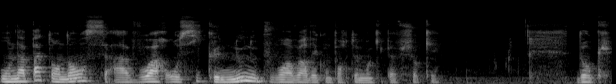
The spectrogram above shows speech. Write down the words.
on n'a pas tendance à voir aussi que nous, nous pouvons avoir des comportements qui peuvent choquer. Donc,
